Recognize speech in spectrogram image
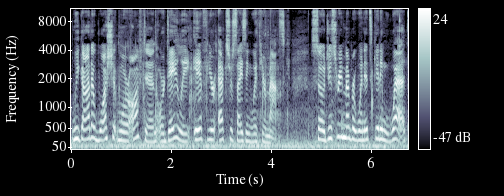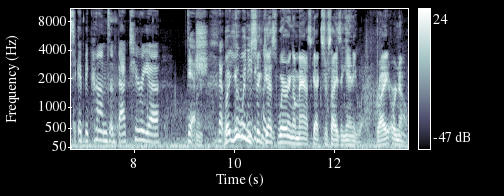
We got to wash it more often or daily if you're exercising with your mask. So just remember when it's getting wet, it becomes a bacteria dish. That we- But you wouldn't suggest wearing a mask exercising anyway, right? Or no?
